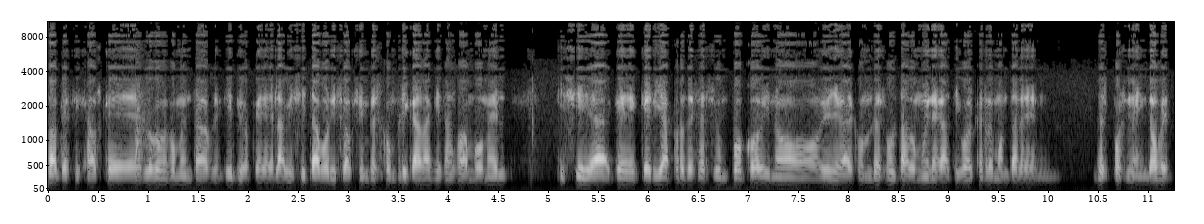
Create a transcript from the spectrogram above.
No, que fijaos que es lo que me comentaba al principio, que la visita a Borisov siempre es complicada, quizás Van Bommel quisiera, que quería protegerse un poco y no llegar con un resultado muy negativo al que remontar en, después en Eindhoven.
